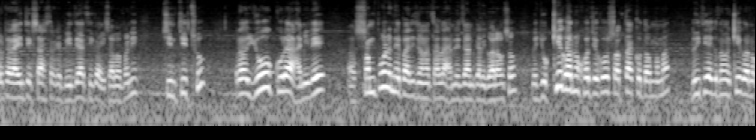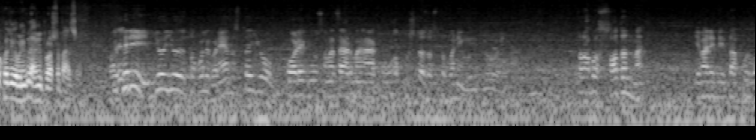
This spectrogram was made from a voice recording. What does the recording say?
एउटा राजनीतिक शास्त्रका विद्यार्थीका हिसाबमा पनि चिन्तित छु र यो कुरा हामीले सम्पूर्ण नेपाली जनतालाई हामीले जानकारी गराउँछौँ र यो के गर्न खोजेको सत्ताको दम्बमा दुई तिहाईको दम्बमा के गर्न खोजेको भन्ने कुरा हामी प्रश्न पार्छौँ। फेरि यो यो तपाईँले भने जस्तै यो पढेको समाचारमा आएको अपुष्ट जस्तो पनि हुन्थ्यो तर अब सदनमा एमाले नेता पूर्व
